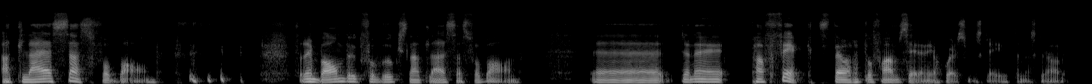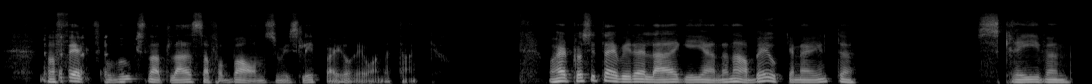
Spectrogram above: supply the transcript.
Att läsas för barn. Så det är en barnbok för vuxna att läsas för barn. Eh, den är perfekt, står det på framsidan, jag själv som skrivit den. Jag det. Perfekt för vuxna att läsa för barn som vill slippa oroande tankar. Och helt plötsligt är vi i det läge igen. Den här boken är inte skriven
